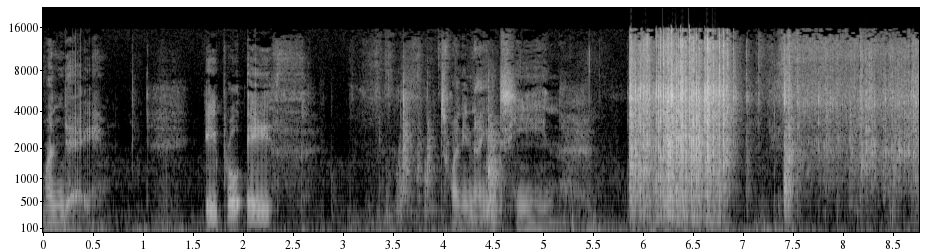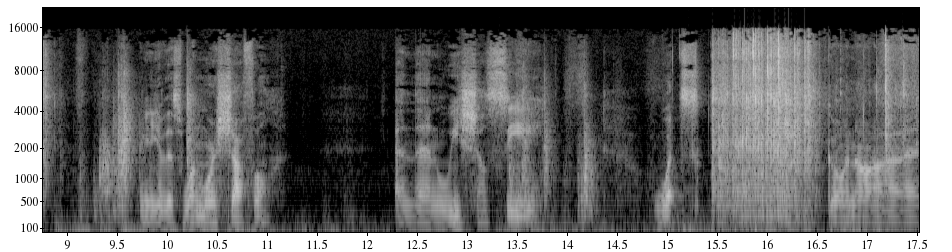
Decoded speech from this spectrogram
Monday, April 8th, 2019. I'm going to give this one more shuffle, and then we shall see what's going on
